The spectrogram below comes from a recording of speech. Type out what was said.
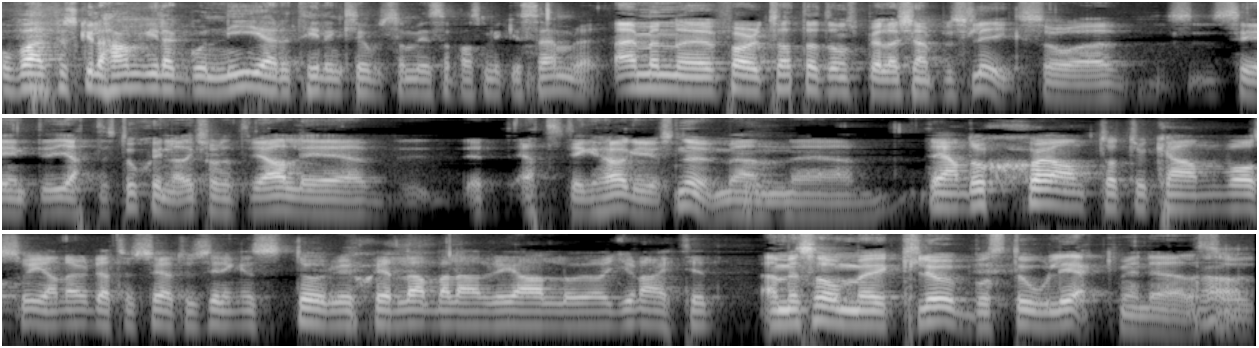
Och varför skulle han vilja gå ner till en klubb som är så pass mycket sämre? Nej, men eh, förutsatt att de spelar Champions League så eh, ser jag inte jättestor skillnad. Det är klart att Real är ett, ett steg högre just nu, men eh, Det är ändå skönt att du kan vara så enögd att du säger att du ser ingen större skillnad mellan Real och United. ja, men som eh, klubb och storlek men det är alltså...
